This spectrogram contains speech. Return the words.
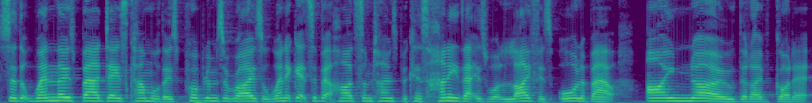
so that when those bad days come or those problems arise or when it gets a bit hard sometimes, because honey, that is what life is all about. I know that I've got it.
